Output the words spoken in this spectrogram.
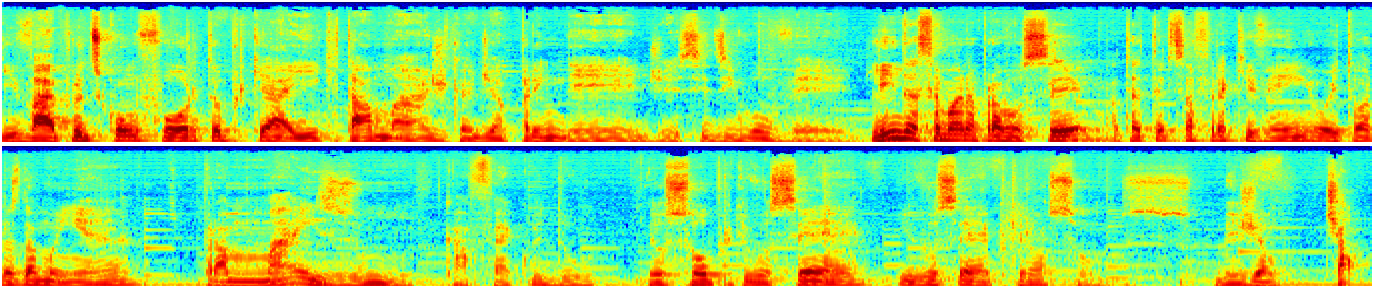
e vai pro desconforto, porque é aí que tá a mágica de aprender, de se desenvolver. Linda semana para você, até terça-feira que vem, 8 horas da manhã, para mais um Café com Edu. Eu sou porque você é e você é porque nós somos. Beijão, tchau.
